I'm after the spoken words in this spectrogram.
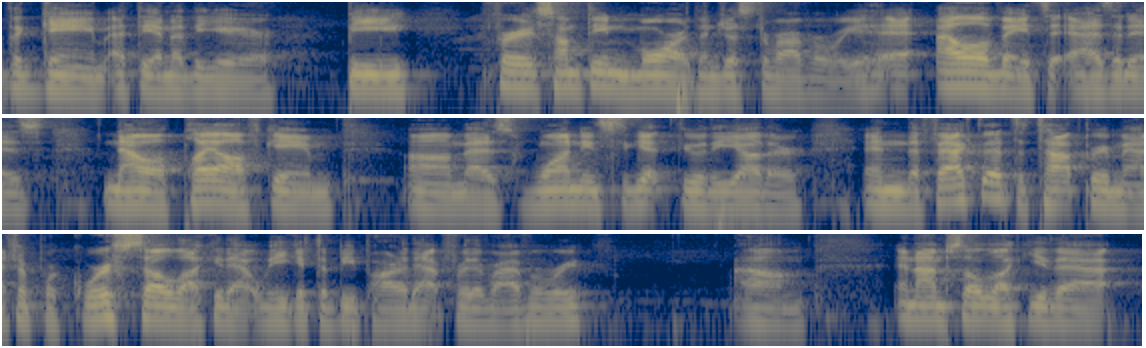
the game at the end of the year be for something more than just a rivalry. It elevates it as it is now a playoff game um, as one needs to get through the other. And the fact that it's a top three matchup, we're, we're so lucky that we get to be part of that for the rivalry. Um, and I'm so lucky that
